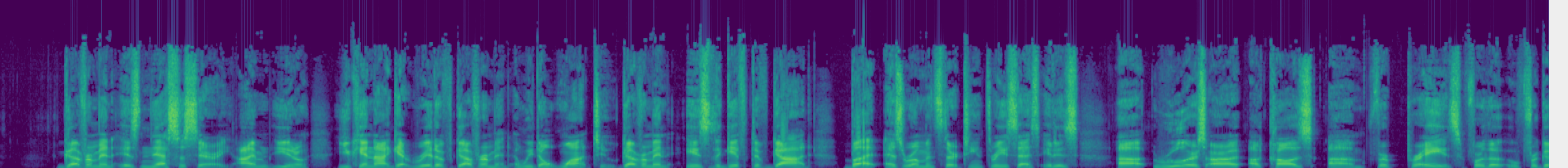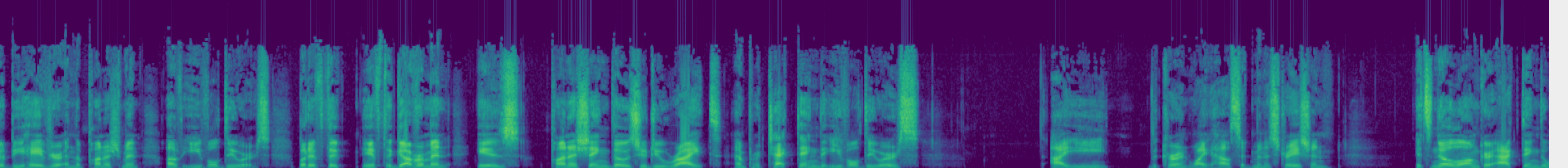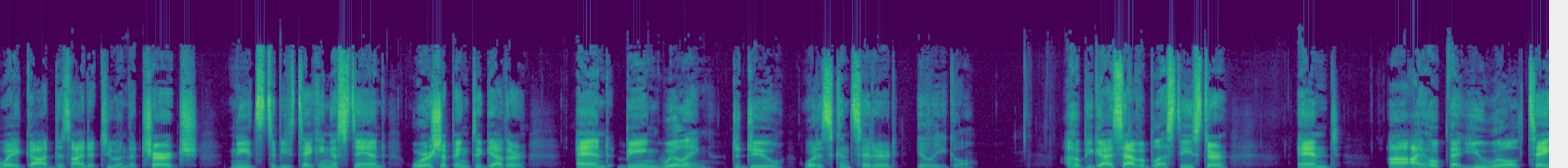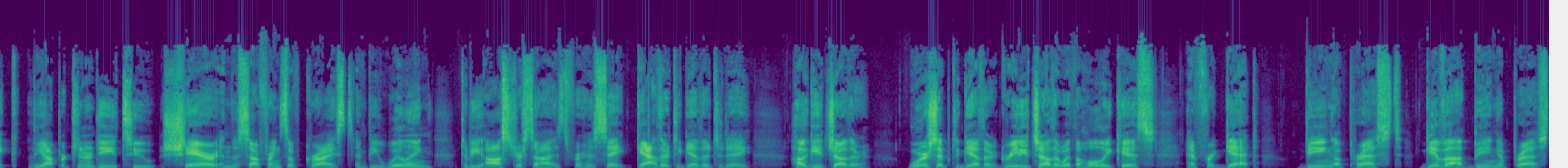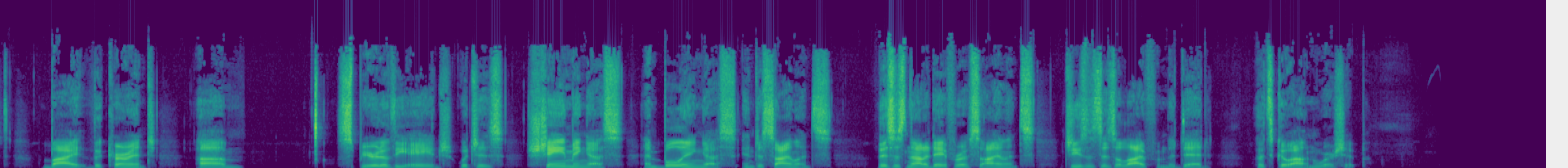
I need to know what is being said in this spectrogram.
Government is necessary. I'm, you know, you cannot get rid of government, and we don't want to. Government is the gift of God, but as Romans thirteen three says, it is uh, rulers are a, a cause um, for praise for the for good behavior and the punishment of evildoers. But if the if the government is punishing those who do right and protecting the evildoers, i.e., the current White House administration, it's no longer acting the way God designed it to, and the church needs to be taking a stand, worshiping together, and being willing to do what is considered illegal. I hope you guys have a blessed Easter. And uh, I hope that you will take the opportunity to share in the sufferings of Christ and be willing to be ostracized for his sake. Gather together today, hug each other, worship together, greet each other with a holy kiss, and forget being oppressed. Give up being oppressed by the current um, spirit of the age, which is shaming us and bullying us into silence. This is not a day for a silence. Jesus is alive from the dead. Let's go out and worship.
